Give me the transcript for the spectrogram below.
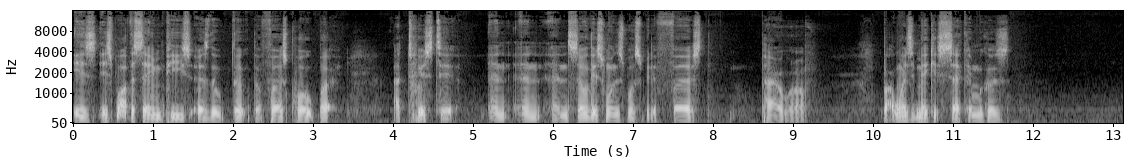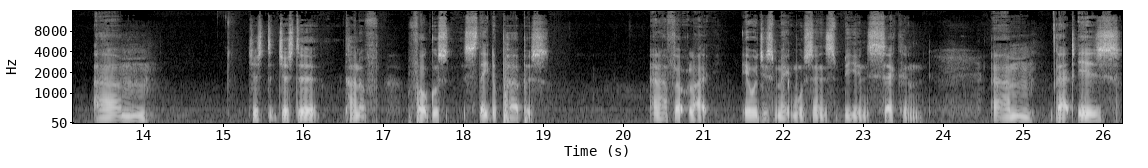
is is part of the same piece as the, the, the first quote, but I twist it and and and so this one's supposed to be the first paragraph. But I wanted to make it second because um just just to kind of focus state the purpose and I felt like it would just make more sense being second um, that is,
